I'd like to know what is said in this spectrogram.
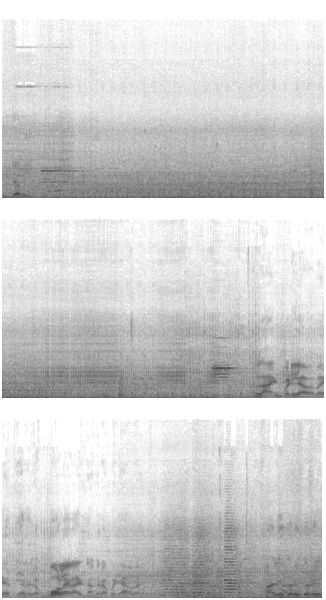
લક્ઝરી લાઈન પડી આવે ભાઈ અત્યારે. બોલેરા જ નગરા પડ્યા આવે ખાલી કરી કરી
